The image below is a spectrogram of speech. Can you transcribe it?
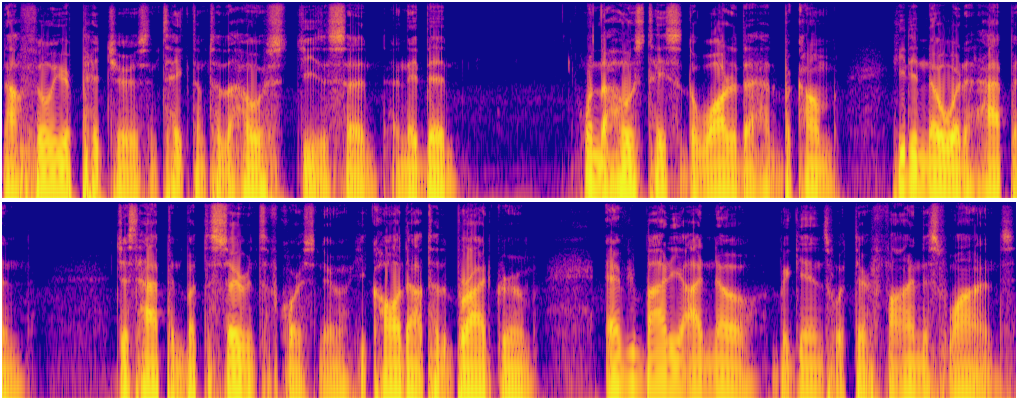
Now fill your pitchers and take them to the host, Jesus said, and they did. When the host tasted the water that had become, he didn't know what had happened, just happened, but the servants, of course, knew. He called out to the bridegroom, Everybody I know begins with their finest wines,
